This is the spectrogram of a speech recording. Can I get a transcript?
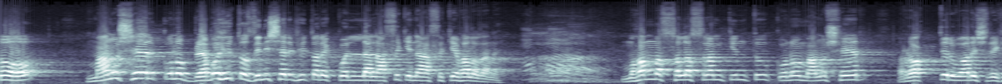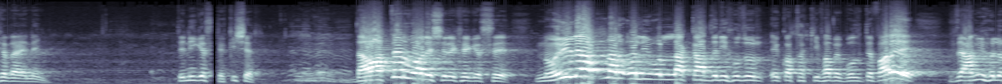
তো মানুষের কোন ব্যবহৃত জিনিসের ভিতরে কল্যাণ আছে কি না আছে কে ভালো জানে? মোহাম্মদ সাল্লাহ সাল্লাম কিন্তু কোনো মানুষের রক্তের ওয়ারিশ রেখে দেয় নেই তিনি গেছে কিসের? দাওয়াতের ওয়ারিশ রেখে গেছে। নইলে আপনার অলিউল্লাহ কাদরি হুজুর এ কথা কীভাবে বলতে পারে? যে আমি হলো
